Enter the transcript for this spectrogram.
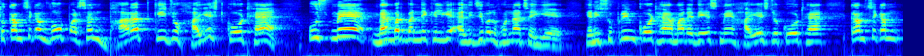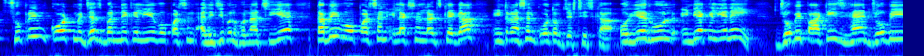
तो कम से कम वो पर्सन भारत की जो हाईएस्ट कोर्ट है, उसमें मेंबर बनने के लिए एलिजिबल होना चाहिए। यानी सुप्रीम कोर्ट है हमारे देश में हाईएस्ट जो कोर्ट है, कम से कम सुप्रीम कोर्ट में जज बनने के लिए वो पर्सन एलिजिबल होना चाहिए, तभी वो पर्सन इलेक्शन लड़ सकेगा इंटरनेशनल कोर्ट ऑफ़ जस्टिस का। और ये रूल इंडिया के लिए नहीं, जो भी पार्टीज़ हैं, जो भी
